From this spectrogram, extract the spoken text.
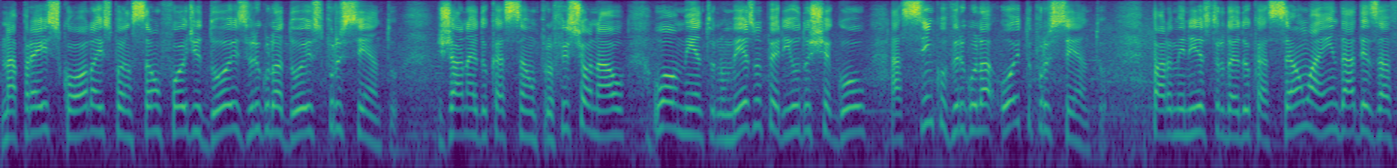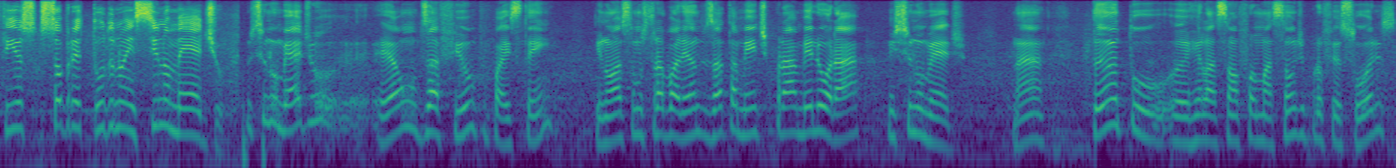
Na pré-escola, a expansão foi de 2,2%. Já na educação profissional, o aumento no mesmo período chegou a 5,8%. Para o ministro da Educação, ainda há desafios, sobretudo no ensino médio. O ensino médio é um desafio que o país tem e nós estamos trabalhando exatamente para melhorar o ensino médio. Né? Tanto eh, em relação à formação de professores,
